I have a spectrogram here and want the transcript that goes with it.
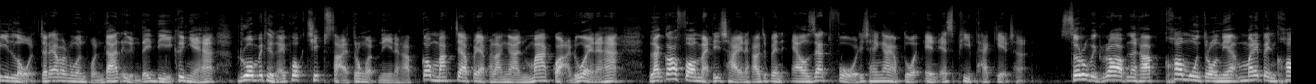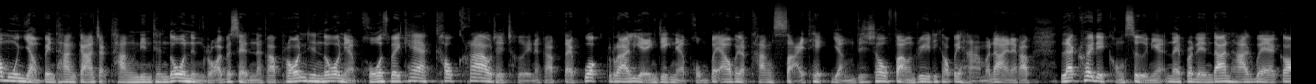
มีโหลดจะได้ประมวลผลด้านอื่นได้ดีขึ้นไงฮะ รวมไปถึงไอ้พวกชิปสายตรงแบบนี้นะครับ ก็มักจะประหยัดพลังงานมากกว่าด้วยนะฮะ แล้วก็ฟอร์แมตที่ใช้นะครับจะเป็น LZ4 ที่ใช้งานกับตัว NSP Package ฮะ สรุปอีกรอบนะครับ ข้อมูลตรงนี้ไม่ได้เป็นข้อมูลอย่างเป็นทางการจากทาง Nintendo 100%นะครับ เพราะ Nintendo เนี่ยโพสต์ไว้แค่คร่าวๆเฉยๆนะครับ แต่พวกรายละเอียดจริงๆเนี่ยผมไปเอามาจากทางสายเทคอย่าง Digital Foundry ที่เขาไปหามาได้นะครับ และเครดิตของสื่อเนี่ยในประเด็นด้านฮาร์ดแวร์ก็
